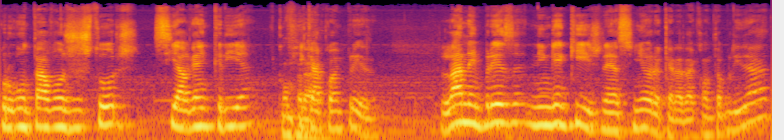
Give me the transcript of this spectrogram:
perguntava aos gestores se alguém queria Comprar. ficar com a empresa. Lá na empresa, ninguém quis, nem a senhora que era da contabilidade,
